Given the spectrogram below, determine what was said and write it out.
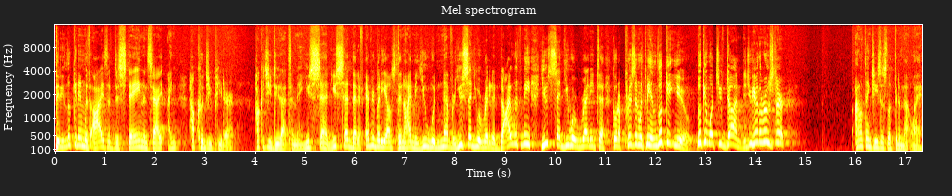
Did he look at him with eyes of disdain and say, I, I, How could you, Peter? How could you do that to me? You said, you said that if everybody else denied me, you would never. You said you were ready to die with me. You said you were ready to go to prison with me. And look at you. Look at what you've done. Did you hear the rooster? I don't think Jesus looked at him that way.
